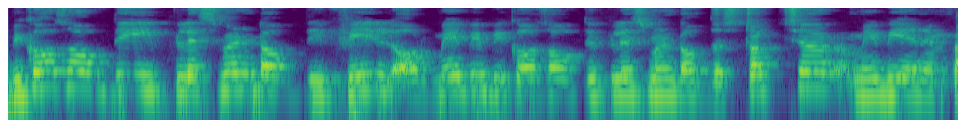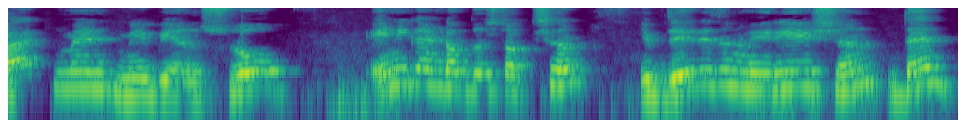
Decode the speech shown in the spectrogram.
because of the placement of the field or maybe because of the placement of the structure maybe an embankment maybe a slope any kind of the structure if there is a variation then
